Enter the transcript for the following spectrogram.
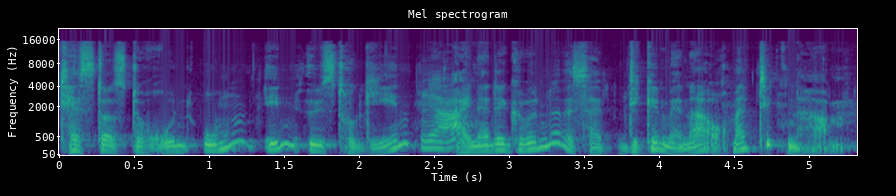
Testosteron um in Östrogen. Ja. Einer der Gründe, weshalb dicke Männer auch mal Titten haben.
